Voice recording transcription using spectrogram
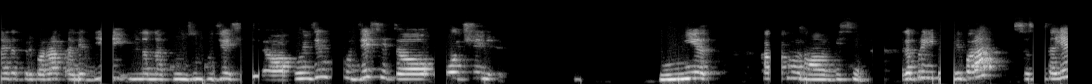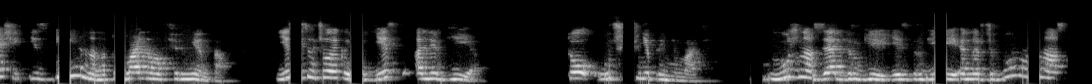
этот препарат аллергии именно на коэнзим Q10. Коэнзим Q10 очень не... Как можно вам объяснить? Это препарат, состоящий из именно натурального фермента. Если у человека есть аллергия, то лучше не принимать. Нужно взять другие. Есть другие Energy Boom у нас,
